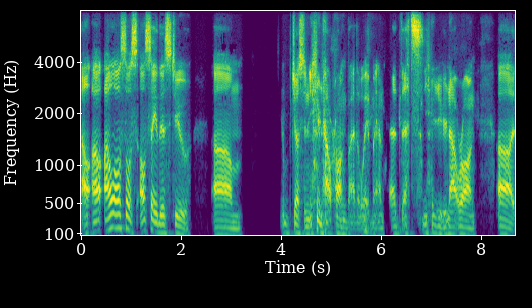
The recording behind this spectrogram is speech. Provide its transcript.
I'll, I'll also I'll say this too, um, Justin. You're not wrong, by the way, man. That, that's you're not wrong. Uh,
